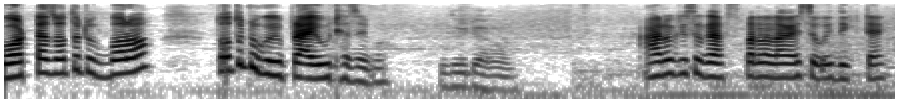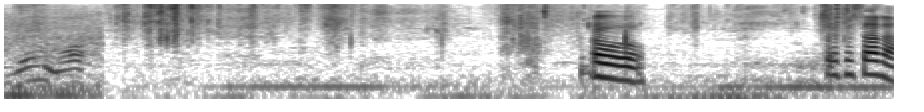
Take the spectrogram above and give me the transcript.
গড়টা যতটুকু বড় ততটুকুই প্রায় উঠে যাব। দুইটা রুম আরও কিছু গাছপালা লাগাইছে ওই দিকটায়। ও পেঁপে চারা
